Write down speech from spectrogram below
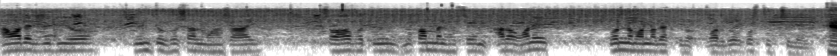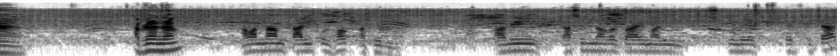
আমাদের বিডিও মিন্টু ঘোষাল মহাশয় সভাপতি মোকাম্মেল হোসেন আরও অনেক গণ্যমান্য ব্যক্তিবর্গ উপস্থিত ছিলেন। হ্যাঁ। আপনার নাম? আমার নাম তারিকুল হক আফেরি আমি কাশিমনগর প্রাইমারি স্কুলের হেড টিচার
